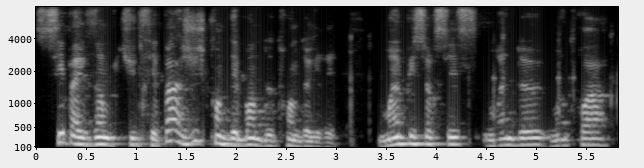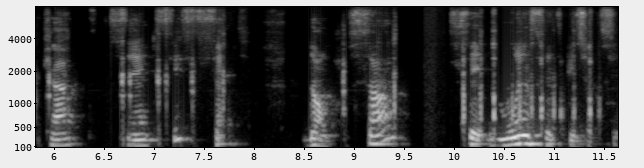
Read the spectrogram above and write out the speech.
Si, par exemple, tu ne sais pas, juste compte des bandes de 30 degrés moins pi sur 6, moins 2, moins 3, 4, 5, 6, 7. Donc, ça, c'est moins 7 pi sur 6.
